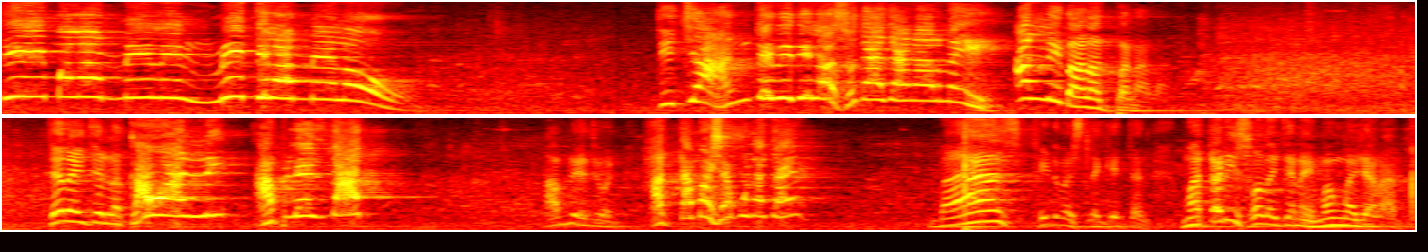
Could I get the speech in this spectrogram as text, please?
ती मला मेलीन. मी तिला मेलो. तिच्या अंत्यविधीला सुद्धा जाणार नाही. आणली बाळातपणाला. त्याला विचारलं का हो आणली? आपलेच दात? आपले दोन. हा तमाशा कुणाचा आहे? बस फिट बसलं कीर्तन. म्हातारी सोडायचं नाही मग माझ्या राहत.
